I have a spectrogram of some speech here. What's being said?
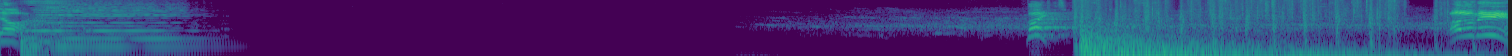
my Fight! Follow me!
